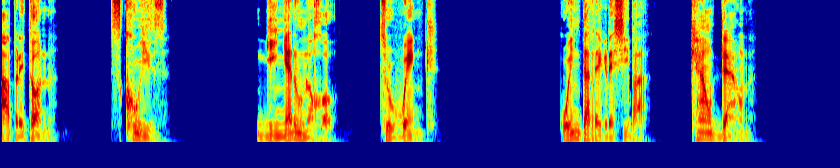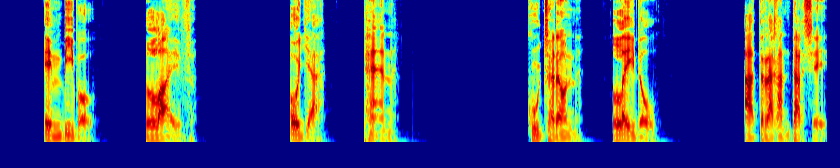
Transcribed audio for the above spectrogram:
Apretón. Squeeze. Guiñar un ojo. To wink. Cuenta regresiva. Countdown. En vivo. Live. Olla. Pan. Cucharón. Ladle. Atragantarse.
